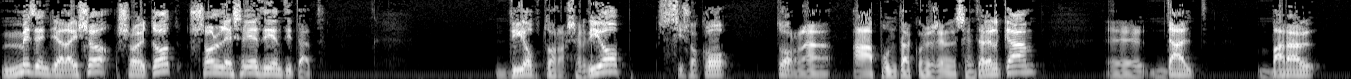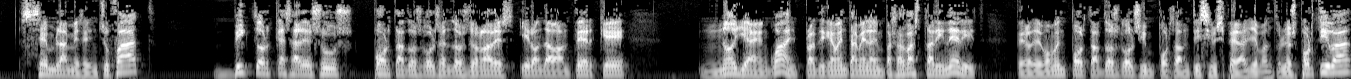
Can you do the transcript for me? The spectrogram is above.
Més enllà d'això sobretot són les senyes d'identitat. Diop torna a ser Diop Sissoko torna a apuntar coses en el centre del camp. Eh, Dalt Baral sembla més enxufat. Víctor Casadesús porta dos gols en dues jornades i era un davanter que no hi ha en guany pràcticament també l'any passat va estar inèdit però de moment porta dos gols importantíssims per al Llevant Unió Esportiva.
